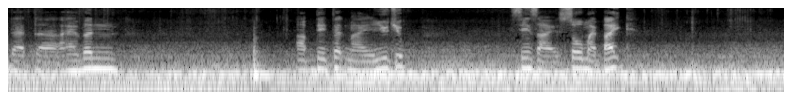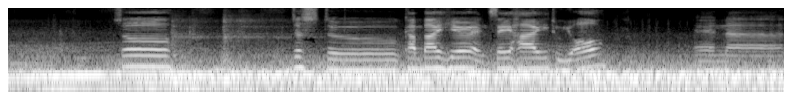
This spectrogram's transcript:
that uh, I haven't updated my YouTube since I sold my bike. So just to come by here and say hi to you all and uh,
